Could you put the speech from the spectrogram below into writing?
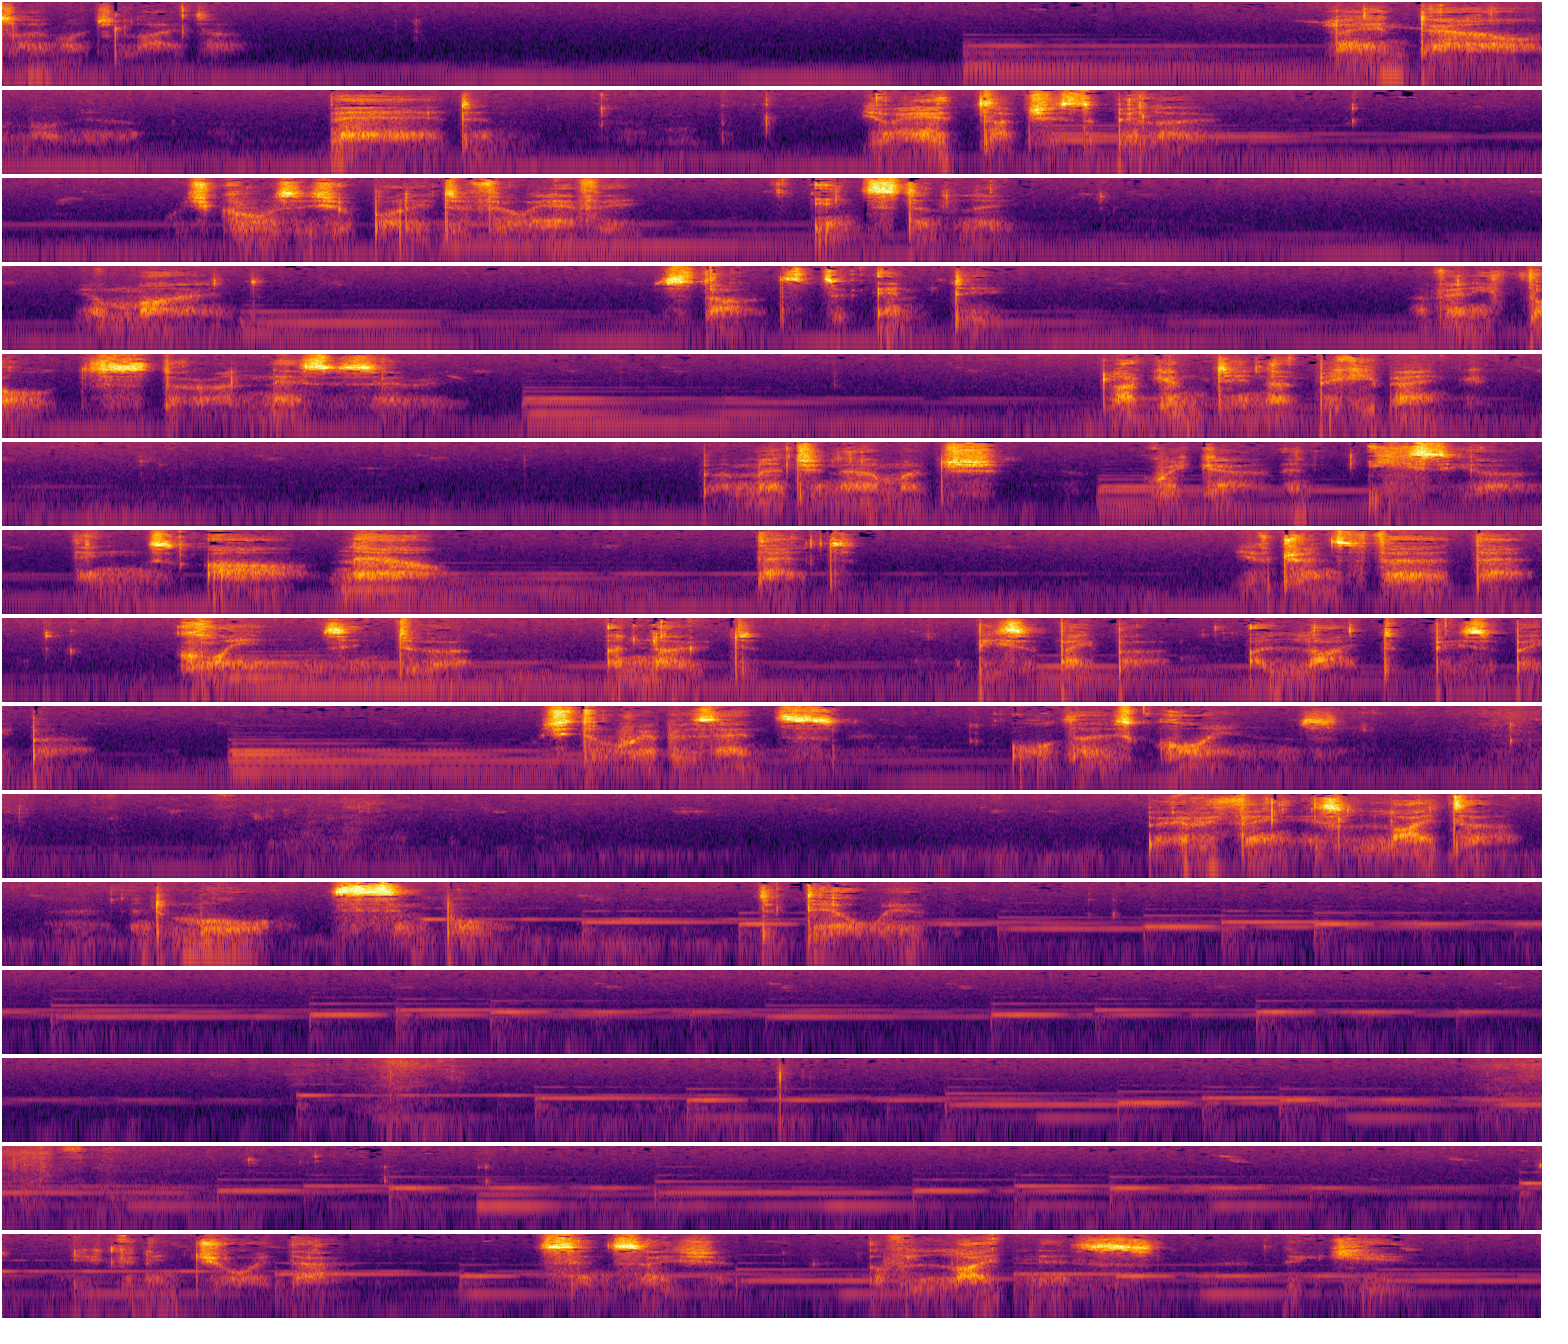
So much lighter. Imagine how much quicker and easier things are now that you've transferred that coins into a, a note, sensation of lightness that you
